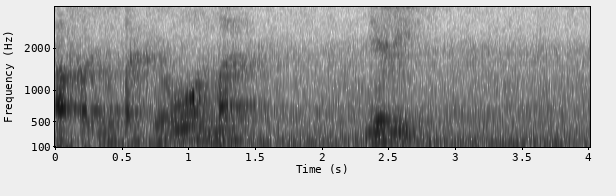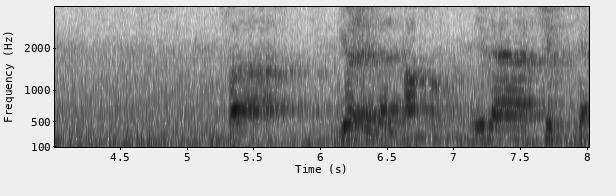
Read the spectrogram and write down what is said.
أخذوا يفكرون من؟ يليه فجعل الأمر إلى ستة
